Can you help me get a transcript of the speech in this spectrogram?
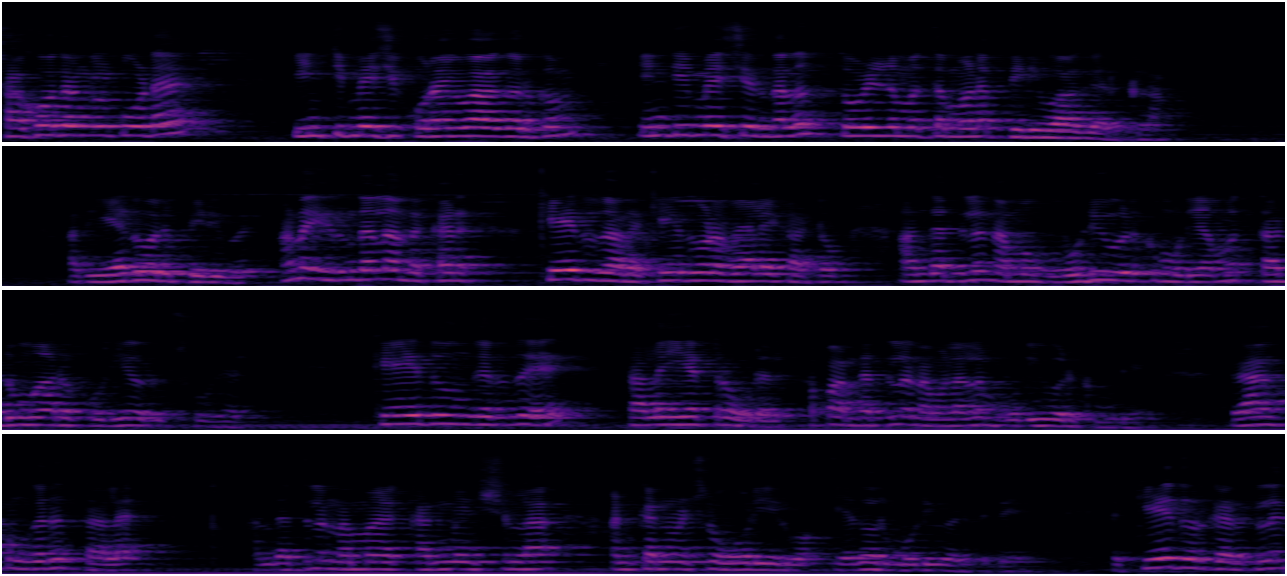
சகோதரங்கள் கூட இன்டிமேசி குறைவாக இருக்கும். இன்டிமேசி இருந்தாலும் தொழில் நிமித்தமான பிரிவாக இருக்கலாம். அது ஏதோ ஒரு பிரிவு. ஆனால் இருந்தாலும் அந்த க கேது தானே கேதுவோட வேலை காட்டும். அந்த இடத்துல நம்ம முடிவு எடுக்க முடியாமல் தடுமாறக்கூடிய ஒரு சூழல். கேதுங்கிறது தலையற்ற உடல். அப்போ அந்த இடத்துல நம்மளால் முடிவு எடுக்க முடியும் ராகுங்கிறது தலை. அந்த இடத்துல நம்ம கன்வென்ஷனலாக அன்கன்வென்ஷனலாக ஓடிடுவோம் ஏதோ ஒரு முடிவு எடுத்துகிட்டு இந்த கேது இருக்கிற இடத்துல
